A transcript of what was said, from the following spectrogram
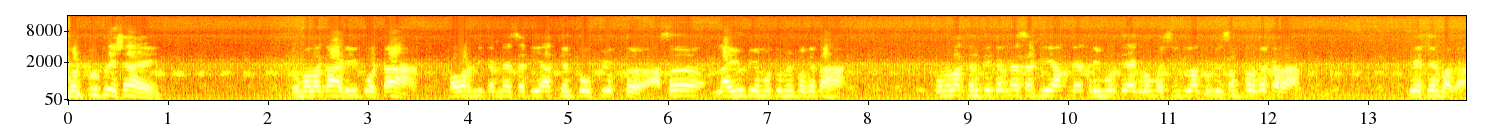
भरपूर प्रेशर आहे. तुम्हाला गाडी गोटा फवारणी करण्यासाठी अत्यंत उपयुक्त असं लाईव्ह डेमो तुम्ही बघत आहात. कोणाला खरेदी करण्यासाठी आपल्या त्रिमूर्ती ॲग्रो मशीनला तुम्ही संपर्क करा. प्रेशर बघा.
